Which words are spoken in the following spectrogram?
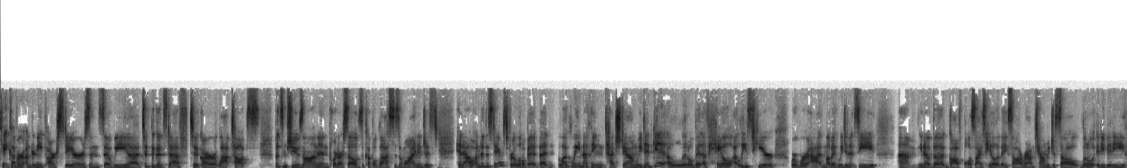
take cover underneath our stairs. And so we uh, took the good stuff, took our laptops, put some shoes on, and poured ourselves a couple glasses of wine and just hid out under the stairs for a little bit. But luckily, nothing touched down. We did get a little bit of hail, at least here where we're at in Lubbock. We didn't see. Um, you know, the golf ball size hail that they saw around town. We just saw little itty bitty,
